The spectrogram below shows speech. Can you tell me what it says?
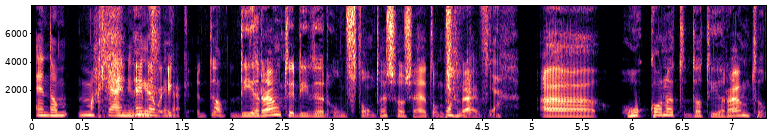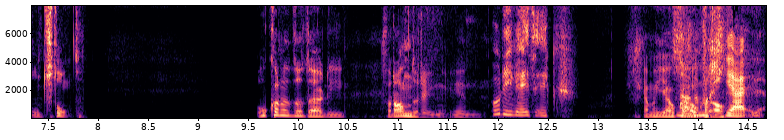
En dan mag jij nu Nee, weer verder. ik, Oh. Die ruimte die er ontstond, hè, zoals zij het omschrijft. ja. eh, hoe kon het dat die ruimte ontstond? Hoe kon het dat daar die verandering in? Oh, die weet ik. Ja, maar Joke Nou, ook wel. jij,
